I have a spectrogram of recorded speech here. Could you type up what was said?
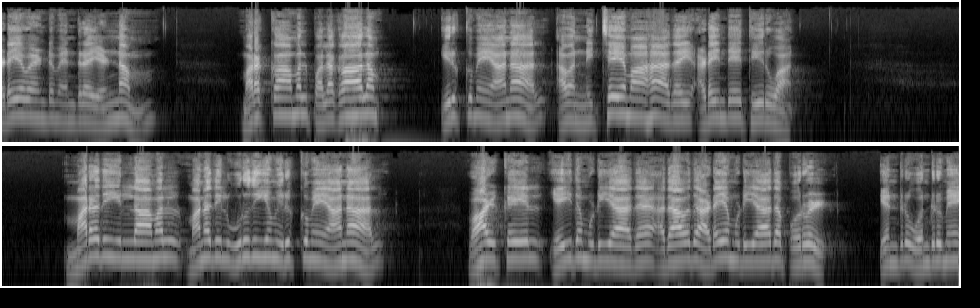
அடைய வேண்டும் என்ற எண்ணம் மறக்காமல் பலகாலம் இருக்குமே ஆனால் அவன் நிச்சயமாக அதை அடைந்தே தீருவான். மறதி இல்லாமல் மனதில் உறுதியும் இருக்குமே ஆனால் வாழ்க்கையில் எய்த முடியாத அதாவது அடைய முடியாத பொருள் என்று ஒன்றுமே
